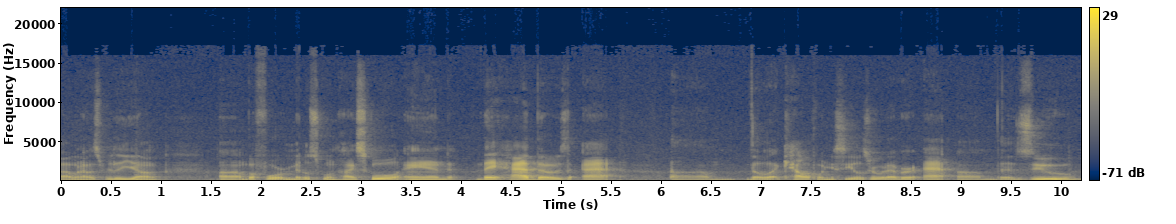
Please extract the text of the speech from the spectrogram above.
uh, when I was really young, um, before middle school and high school, and they had those at um, the like California seals or whatever at um, the zoo.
